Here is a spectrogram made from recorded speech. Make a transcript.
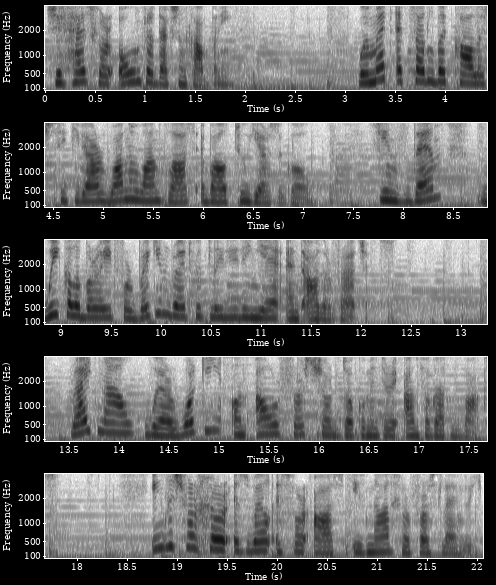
She has her own production company. We met at Saddleback College CTVR 101 class about two years ago. Since then, we collaborate for Breaking Bread with Lydie Denier and other projects. Right now, we are working on our first short documentary Unforgotten Box. English for her as well as for us is not her first language.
